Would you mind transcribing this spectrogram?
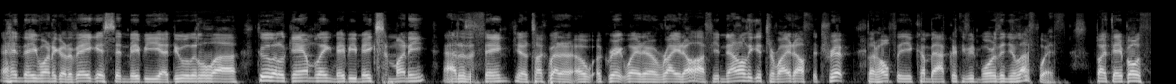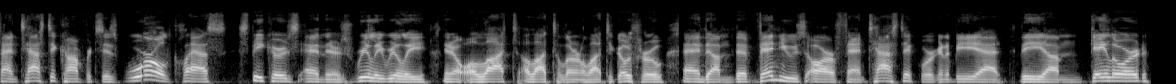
and they want to go to Vegas and maybe uh, do a little uh, do a little gambling, maybe make some money out of the thing. You know, talk about a, a great way to write off. You not only get to write off the trip, but hopefully you come back with even more than you left with. But they're both fantastic conferences, world class speakers, and there's really, really, you know, a lot, a lot to learn, a lot to go through. And um, the venues are fantastic. We're going to be at the um, Gaylord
